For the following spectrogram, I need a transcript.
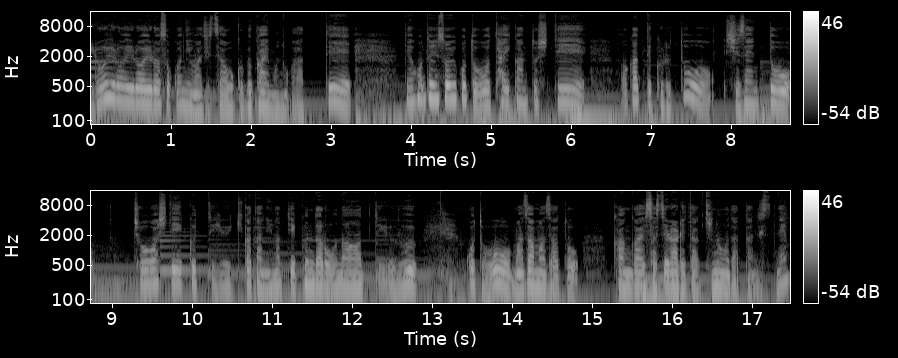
いろいろいろいろそこには実は奥深いものがあってで本当にそういうことを体感として分かってくると自然と調和していくっていう生き方になっていくんだろうなっていうことをまざまざと考えさせられた昨日だったんですね。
